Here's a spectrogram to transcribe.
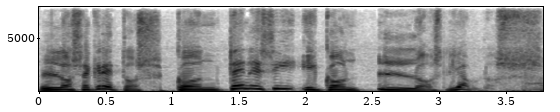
Los Secretos, con Tennessee y con Los Diablos.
